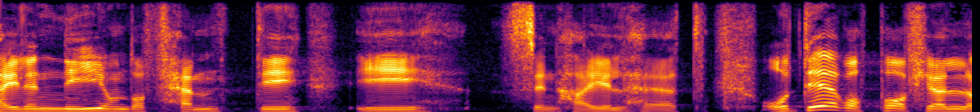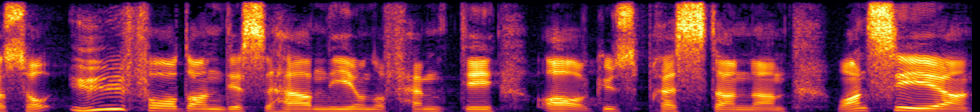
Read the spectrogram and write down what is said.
hele 950 i sin helhet. Og Der oppe på fjellet så utfordrer han disse her 950 avgudsprestene. Og Han sier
